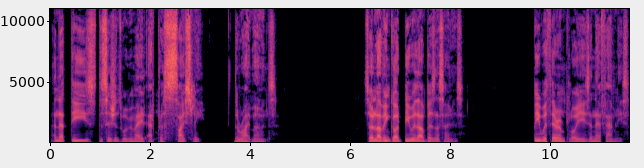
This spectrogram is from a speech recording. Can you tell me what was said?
and that these decisions will be made at precisely the right moments. So, loving God, be with our business owners be with their employees and their families.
